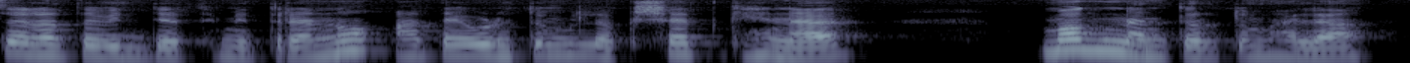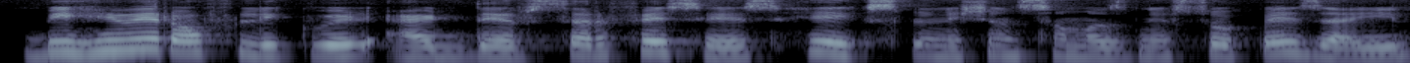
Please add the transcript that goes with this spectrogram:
चला तर विद्यार्थी मित्रांनो आता एवढं तुम्ही लक्षात घेणार. मग नंतर तुम्हाला behaviour of liquid at their surfaces हे एक्सप्लेनेशन समजणे सोपे जाईल.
